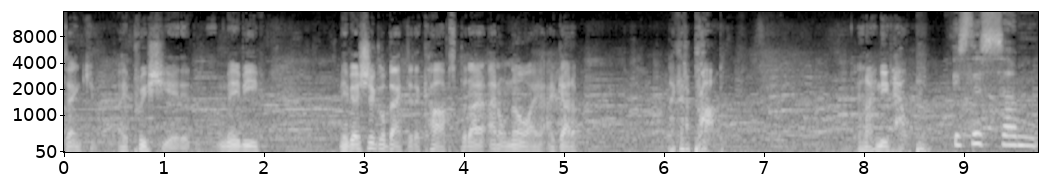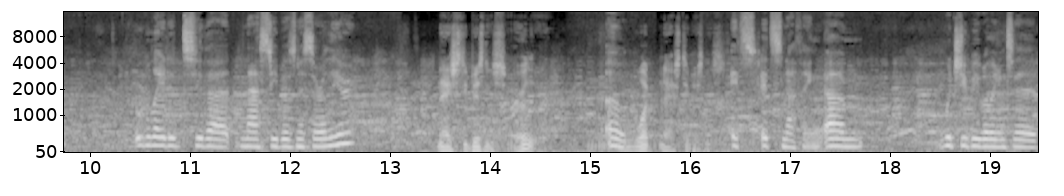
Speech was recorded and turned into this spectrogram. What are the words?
thank you. I appreciate it. Maybe, maybe I should go back to the cops, but I, I don't know. I, I got a, I got a problem, and I need help. Is this, um, related to that nasty business earlier? Nasty business earlier. Oh. What nasty business? It's, it's nothing. Um, would you be willing to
